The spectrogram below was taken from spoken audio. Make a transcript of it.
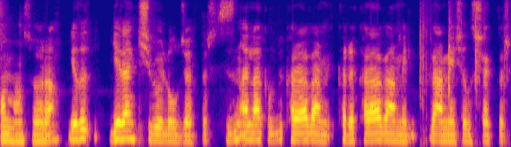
Ondan sonra ya da gelen kişi böyle olacaktır. Sizin alakalı bir karar verme karar, karar verme, vermeye çalışacaktır.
